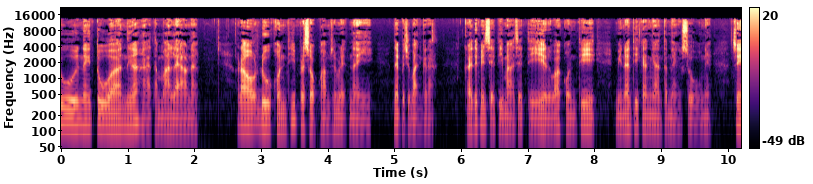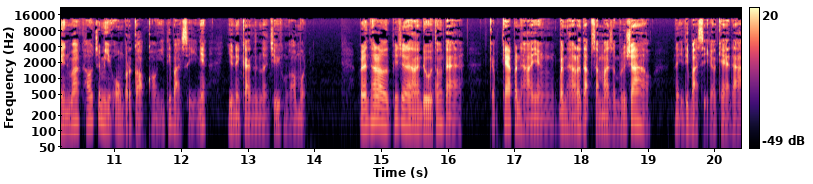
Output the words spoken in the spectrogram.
ดูในตัวเนื้อหาธรรมะแล้วนะเราดูคนที่ประสบความสำเร็จในในปัจจุบันก็ได้ใครที่เป็นเศรษฐีมหาเศรษฐีหรือว่าคนที่มีหน้าที่การงานตำแหน่งสูงเนี่ยจะเห็นว่าเขาจะมีองค์ประกอบของอิทธิบาทสีเนี่ยอยู่ในการดำเนินชีวิตของเขาหมด เพราะฉะนั้นถ้าเราพิจารณาดูตั้งแต่ กับแก้ปัญหาอย่างปัญหาระดับสัมมาสัมพุทธเจ้า ในอิทธิบาทสีก็แก้ได้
